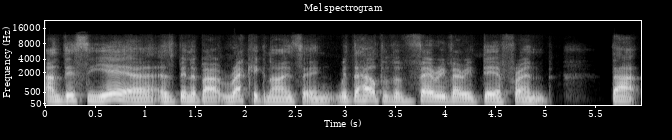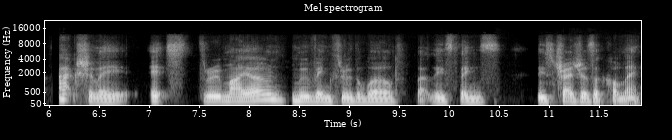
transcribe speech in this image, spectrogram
And this year has been about recognizing, with the help of a very, very dear friend, that actually it's through my own moving through the world that these things, these treasures are coming.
